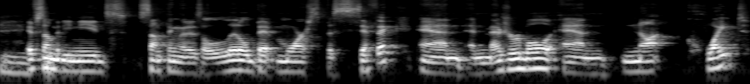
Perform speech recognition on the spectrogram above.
Mm-hmm. If somebody needs something that is a little bit more specific and and measurable and not quite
